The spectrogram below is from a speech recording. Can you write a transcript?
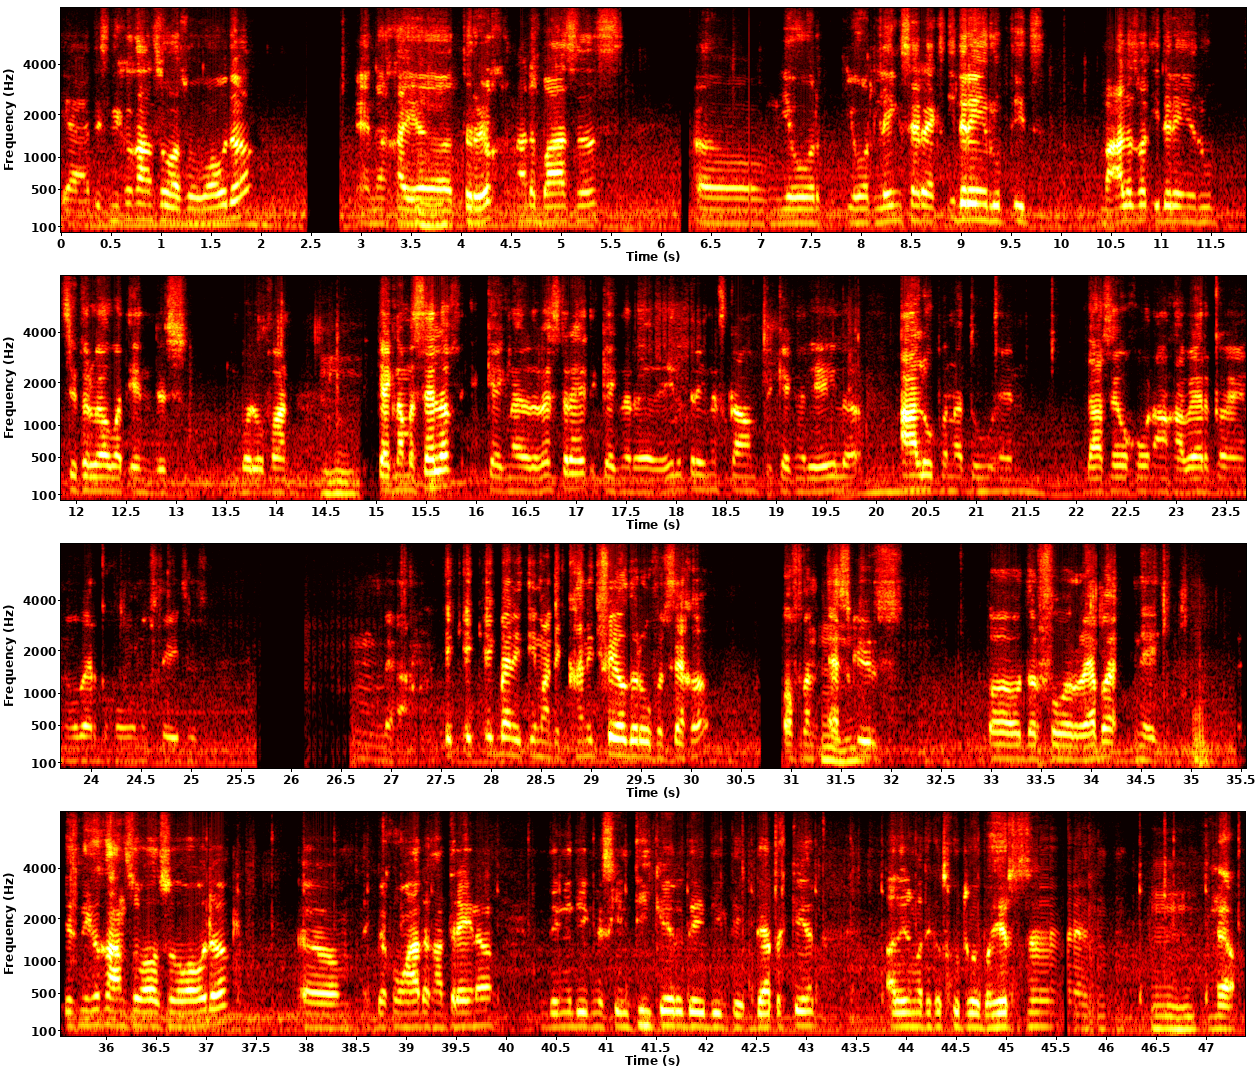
ja, het is niet gegaan zoals we wouden. En dan ga je terug naar de basis. Um, je, hoort, je hoort links en rechts, iedereen roept iets. Maar alles wat iedereen roept, zit er wel wat in. Dus ik van, mm -hmm. ik kijk naar mezelf, ik kijk naar de wedstrijd, ik kijk naar de hele trainingskamp, ik kijk naar de hele aanlopen naartoe. En daar zijn we gewoon aan gaan werken en we werken gewoon nog steeds. Dus, mm, ja. Ik, ik, ik ben niet iemand, ik ga niet veel erover zeggen of een mm excuus uh, ervoor hebben. Nee, het is niet gegaan zoals we houden. Um, ik ben gewoon harder gaan trainen. Dingen die ik misschien tien keer deed, die ik deed dertig keer. Alleen omdat ik het goed wil beheersen. En, mm Ja.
